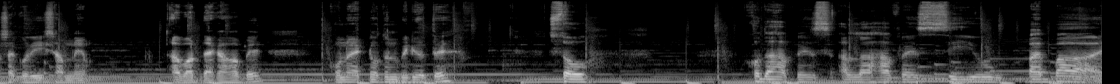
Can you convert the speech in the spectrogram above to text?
আশা করি সামনে আবার দেখা হবে কোনো এক নতুন ভিডিওতে। সো খোদা হাফেজ, আল্লাহ হাফেজ সি ইউ বাই বাই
